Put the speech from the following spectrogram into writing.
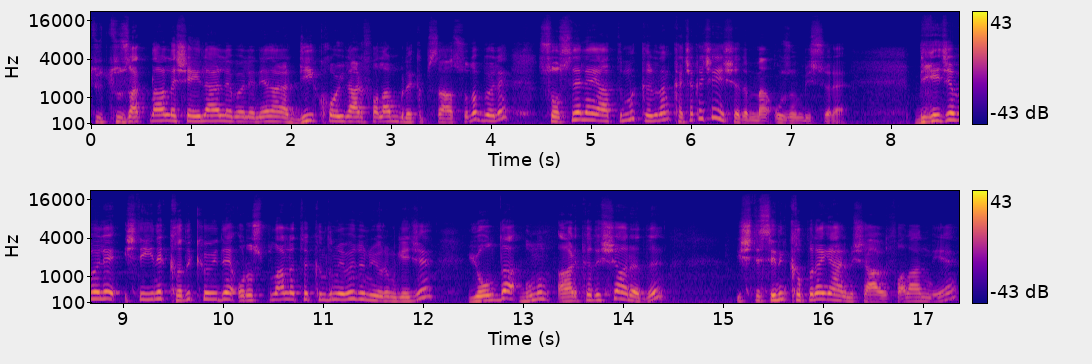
tu- tuzaklarla şeylerle böyle neler decoylar falan bırakıp sağa sola böyle sosyal hayatımı kırıdan kaça kaça yaşadım ben uzun bir süre. Bir gece böyle işte yine Kadıköy'de orospularla takıldım eve dönüyorum gece. Yolda bunun arkadaşı aradı. İşte senin kapına gelmiş abi falan diye.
